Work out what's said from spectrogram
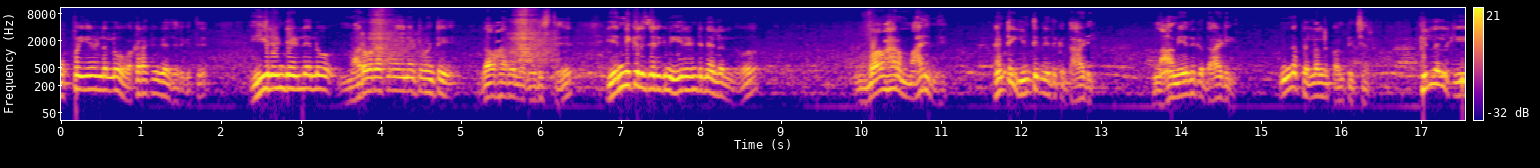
ముప్పై ఏళ్ళలో ఒక రకంగా జరిగితే ఈ రెండేళ్ళలో మరో రకమైనటువంటి వ్యవహారంలో నడిస్తే ఎన్నికలు జరిగిన ఈ రెండు నెలల్లో వ్యవహారం మారింది. అంటే ఇంటి మీదకి దాడి నా మీదకి దాడి నిన్న పిల్లల్ని పంపించారు. పిల్లలకి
